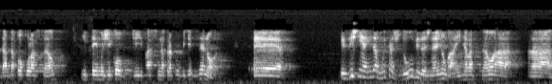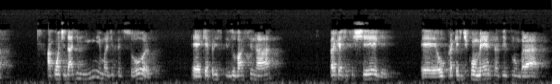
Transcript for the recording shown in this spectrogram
da, da, população em termos de, de vacina para a Covid-19. É, existem ainda muitas dúvidas, né, Gilmar, em relação a, a a quantidade mínima de pessoas é, que é preciso vacinar para que a gente chegue é, ou para que a gente comece a vislumbrar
